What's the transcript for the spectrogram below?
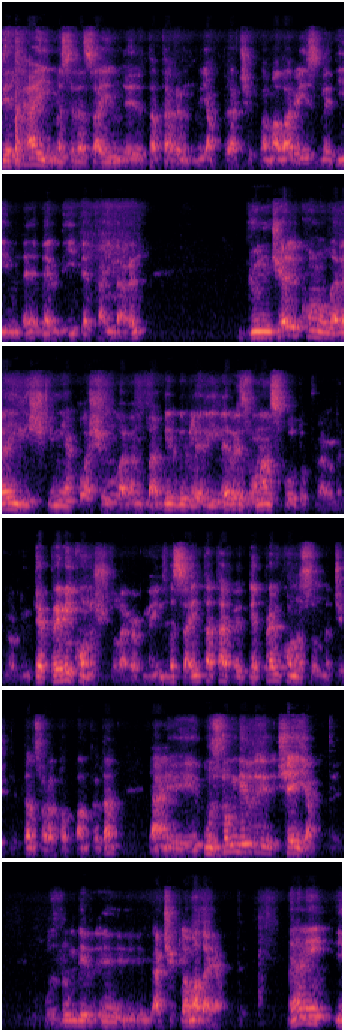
detay mesela Sayın e, Tatar'ın yaptığı açıklamaları izlediğimde verdiği detayların güncel konulara ilişkin yaklaşımlarında birbirleriyle rezonans bulduklarını gördüm. Depremi konuştular örneğin ve Sayın Tatar deprem konusunda çıktıktan sonra toplantıdan yani uzun bir şey yaptı. Uzun bir e, açıklama da yaptı. Yani e,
